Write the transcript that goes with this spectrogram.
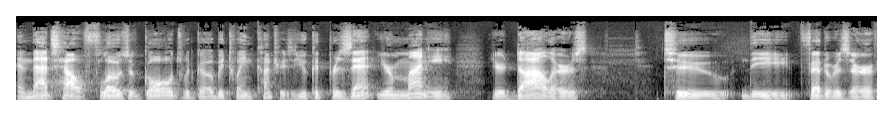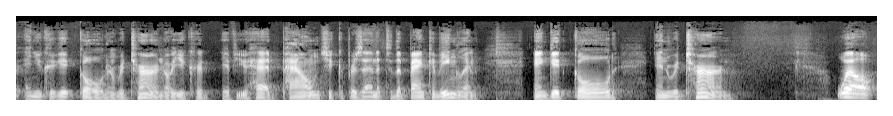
and that's how flows of golds would go between countries. You could present your money, your dollars, to the Federal Reserve and you could get gold in return. Or you could, if you had pounds, you could present it to the Bank of England and get gold in return. Well,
